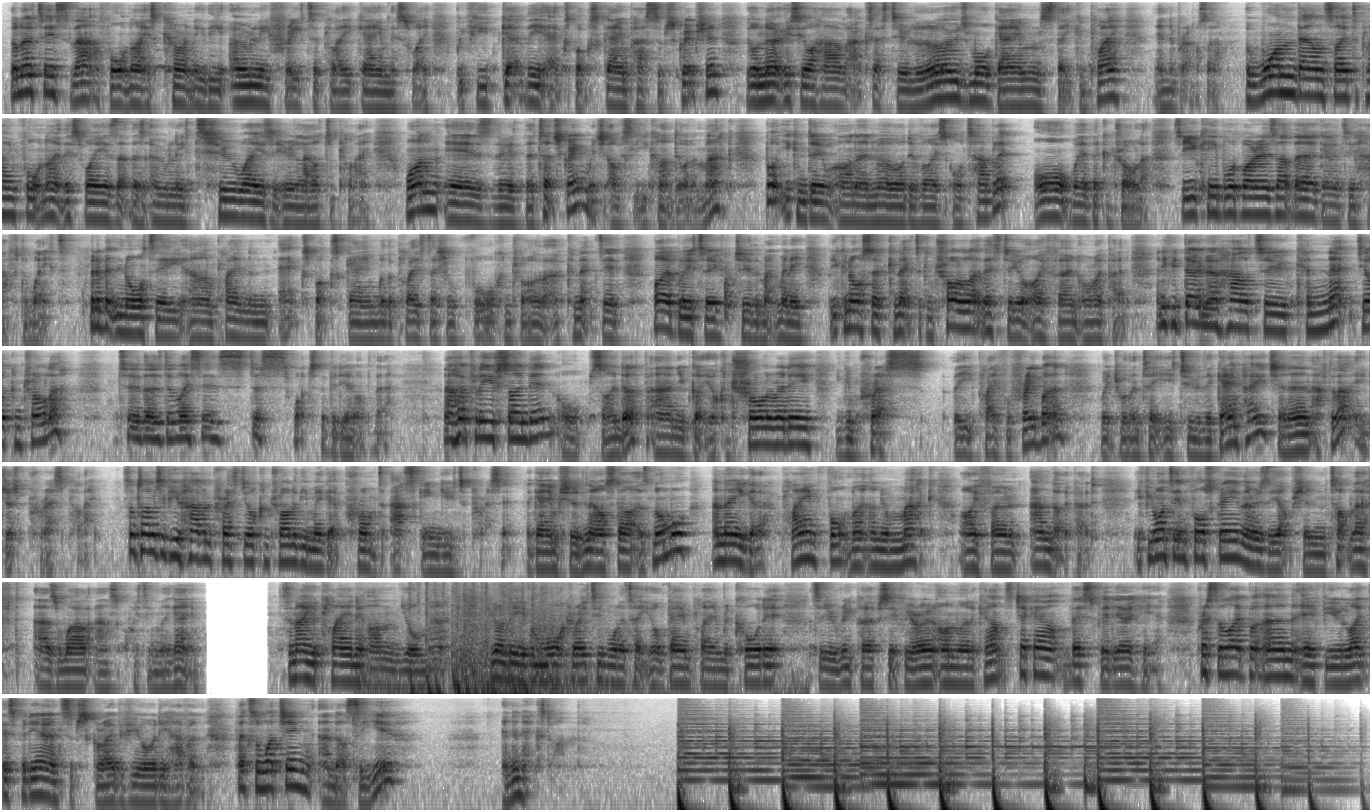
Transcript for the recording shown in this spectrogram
You'll notice that Fortnite is currently the only free-to-play game this way, but if you get the Xbox Game Pass subscription, you'll notice you'll have access to loads more games that you can play in the browser. The one downside to playing Fortnite this way is that there's only two ways that you're allowed to play. One is the, the touchscreen, which obviously you can't do on a Mac, but you can do on a mobile device or tablet, or with a controller. So you keyboard warriors out there are going to have to wait been a bit naughty and I'm playing an Xbox game with a PlayStation 4 controller that are connected by Bluetooth to the Mac Mini. But you can also connect a controller like this to your iPhone or iPad. And if you don't know how to connect your controller to those devices, just watch the video up there. Now hopefully you've signed in or signed up and you've got your controller ready. You can press the play for free button which will then take you to the game page and then after that you just press play. Sometimes if you haven't pressed your controller you may get a prompt asking you to press it. The game should now start as normal and there you go, playing Fortnite on your Mac, iPhone and iPad. If you want it in full screen there is the option top left as well as quitting the game. So now you're playing it on your Mac. If you want to be even more creative, want to take your gameplay and record it to repurpose it for your own online accounts, check out this video here. Press the like button if you like this video and subscribe if you already haven't. Thanks for watching and I'll see you in the next one.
